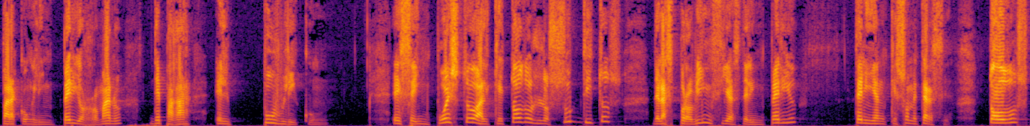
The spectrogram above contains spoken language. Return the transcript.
para con el imperio romano, de pagar el publicum, ese impuesto al que todos los súbditos de las provincias del imperio tenían que someterse. Todos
